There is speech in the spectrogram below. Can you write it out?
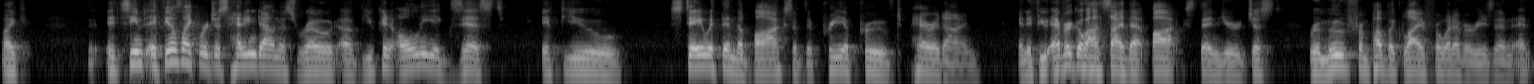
Like it seems it feels like we're just heading down this road of you can only exist if you stay within the box of the pre-approved paradigm. And if you ever go outside that box, then you're just removed from public life for whatever reason. And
